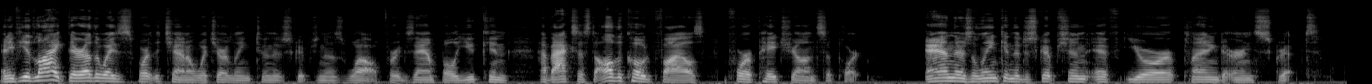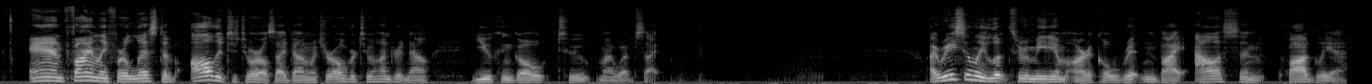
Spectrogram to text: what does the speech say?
And if you'd like, there are other ways to support the channel, which are linked to in the description as well. For example, you can have access to all the code files for Patreon support. And there's a link in the description if you're planning to earn script. And finally, for a list of all the tutorials I've done, which are over 200 now, you can go to my website. I recently looked through a Medium article written by Alison Quaglia.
